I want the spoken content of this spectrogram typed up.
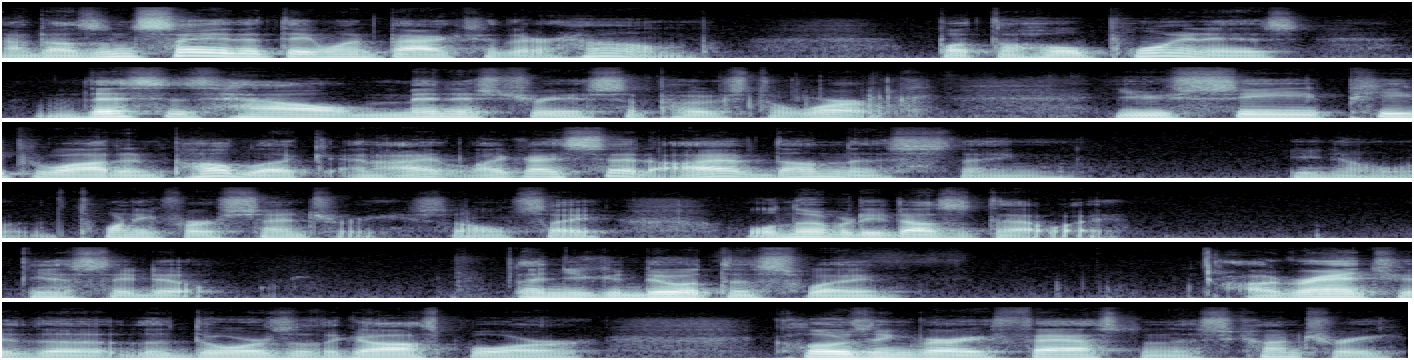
Now, it doesn't say that they went back to their home, but the whole point is this is how ministry is supposed to work. You see people out in public, and I, like I said, I have done this thing, you know, 21st century. So don't say, well, nobody does it that way. Yes, they do. And you can do it this way. I'll grant you the, the doors of the gospel are closing very fast in this country.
